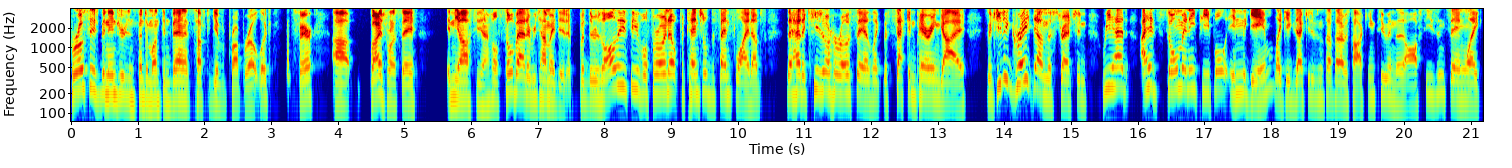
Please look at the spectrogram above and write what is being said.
Hirose's been injured and spent a month in Van. It's tough to give a proper outlook. That's fair. Uh, but I just want to say, in the offseason, I felt so bad every time I did it. But there's all these people throwing out potential defense lineups that had Akito Hirose as like the second pairing guy. So he did great down the stretch. And we had I had so many people in the game, like executives and stuff that I was talking to in the offseason saying, like,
